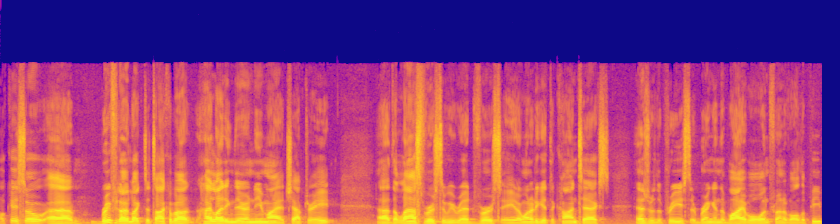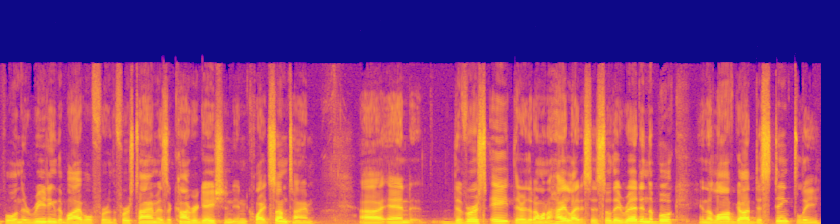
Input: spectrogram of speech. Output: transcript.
Okay, so uh, briefly, I'd like to talk about highlighting there in Nehemiah chapter 8, uh, the last verse that we read, verse 8. I wanted to get the context. Ezra the priest, they're bringing the Bible in front of all the people, and they're reading the Bible for the first time as a congregation in quite some time. Uh, and the verse 8 there that I want to highlight, it says, So they read in the book, in the law of God distinctly,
